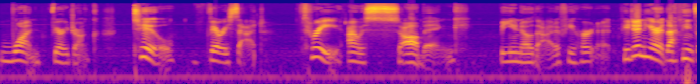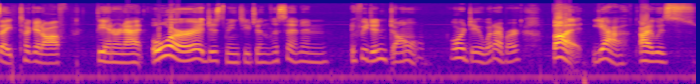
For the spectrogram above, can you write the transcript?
one, very drunk, two, very sad, three, I was sobbing. But you know that if you heard it. If you didn't hear it, that means I took it off the internet, or it just means you didn't listen. And if we didn't, don't, or do, whatever. But yeah, I was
